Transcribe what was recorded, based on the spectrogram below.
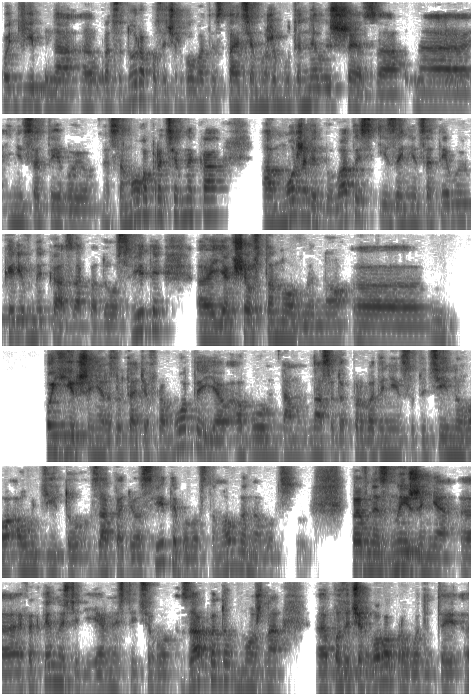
подібна е, процедура позачергова атестація може бути не лише за е, ініціативою самого працівника, а може відбуватись і за ініціативою керівника закладу освіти, е, якщо встановлено е, погіршення результатів роботи я- або там внаслідок проведення інституційного аудиту в закладі освіти було встановлено певне зниження е, ефективності діяльності цього закладу. Можна е, позачергово проводити е,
